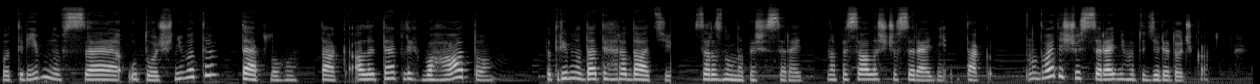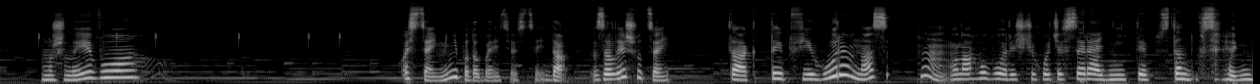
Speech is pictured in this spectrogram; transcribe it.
потрібно все уточнювати. Теплого. Так, але теплих багато. Потрібно дати градацію. Зараз знову напише середній. Написала, що середній. Так, ну давайте щось середнього тоді рядочка. Можливо. Ось цей. Мені подобається ось цей. Да. Залишу цей. Так, тип фігури в нас. Хм, Вона говорить, що хоче середній тип. Стан... Середній.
